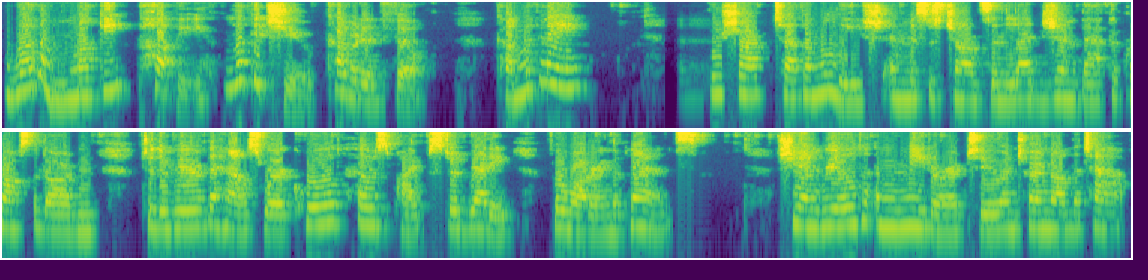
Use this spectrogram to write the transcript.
What a mucky puppy! Look at you, covered in filth. Come with me. Sharp tug on the leash, and Mrs. Johnson led Jim back across the garden to the rear of the house where a coiled hose pipe stood ready for watering the plants. She unreeled a meter or two and turned on the tap.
